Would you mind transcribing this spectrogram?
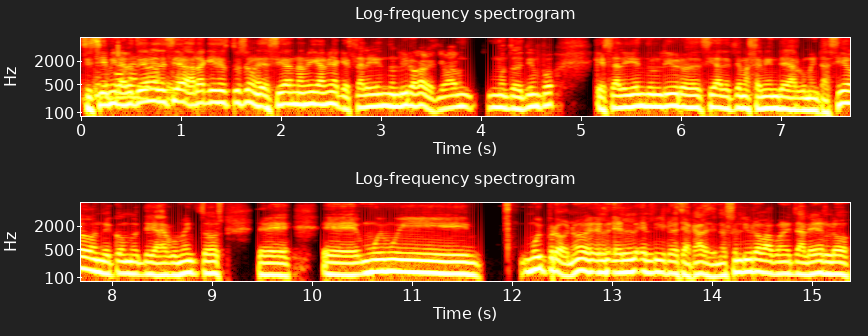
Sí, sí, mira, el otro día me decía, ahora que dices tú eso, me decía una amiga mía que está leyendo un libro, claro, lleva un, un montón de tiempo, que está leyendo un libro, decía, de temas también de argumentación, de, cómo, de argumentos de, eh, muy, muy, muy pro, ¿no? El, el- el libro decía, claro, no es un libro para ponerte a leerlo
